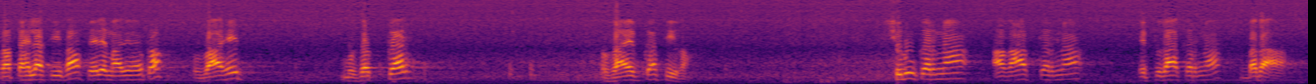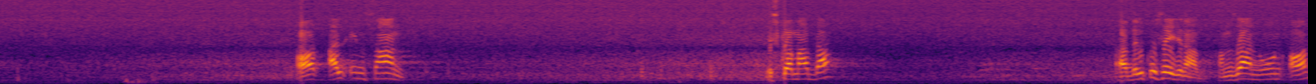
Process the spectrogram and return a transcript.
का पहला सीखा पहले माजी मारूफ का वाहिद मुजक्कर गायब का सीखा। शुरू करना आगाज़ करना इब्तदा करना बदा और अल इंसान। इसका मादा? बिल्कुल सही जनाब। हमजा, नून और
